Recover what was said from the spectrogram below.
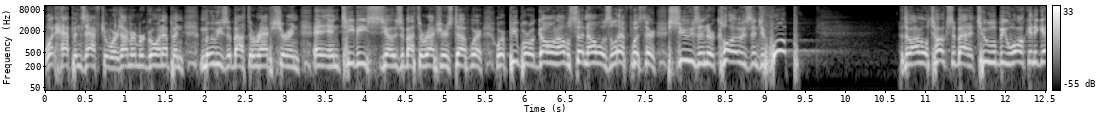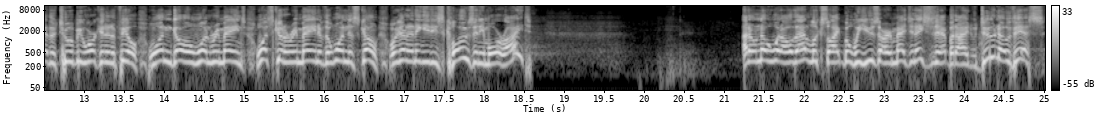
what happens afterwards. I remember growing up in movies about the rapture and, and, and, TV shows about the rapture and stuff where, where people were gone. All of a sudden, all was left was their shoes and their clothes, and just whoop, the Bible talks about it. Two will be walking together, two will be working in the field. One gone, one remains. What's going to remain of the one that's gone? We're going to need these clothes anymore, right? I don't know what all that looks like, but we use our imaginations. But I do know this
